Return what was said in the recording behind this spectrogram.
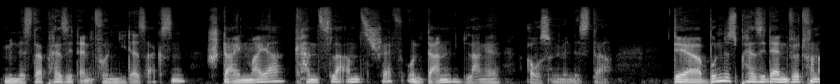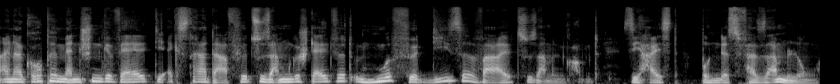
Ministerpräsident von Niedersachsen, Steinmeier Kanzleramtschef und dann lange Außenminister. Der Bundespräsident wird von einer Gruppe Menschen gewählt, die extra dafür zusammengestellt wird und nur für diese Wahl zusammenkommt. Sie heißt Bundesversammlung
